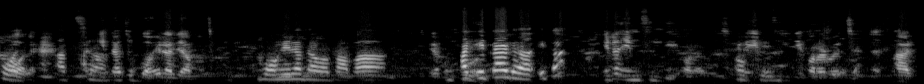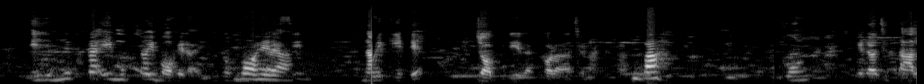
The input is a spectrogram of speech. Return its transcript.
ফল হ্যাঁ আচ্ছা। এটা হচ্ছে বহেরা জাম আছে বহেরা দেওয়া বাবা। আর এটার এটা? এটা এমসিল দিয়ে করা রয়েছে এটা. এমসিল দিয়ে করা রয়েছে আর এই যে মুখটা এই মুখটা ওই বহেরা এই দুটো বহেরা। নামে কেটে জব দিয়ে করা আছে না বাহ! কোন? এটা হচ্ছে তাল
